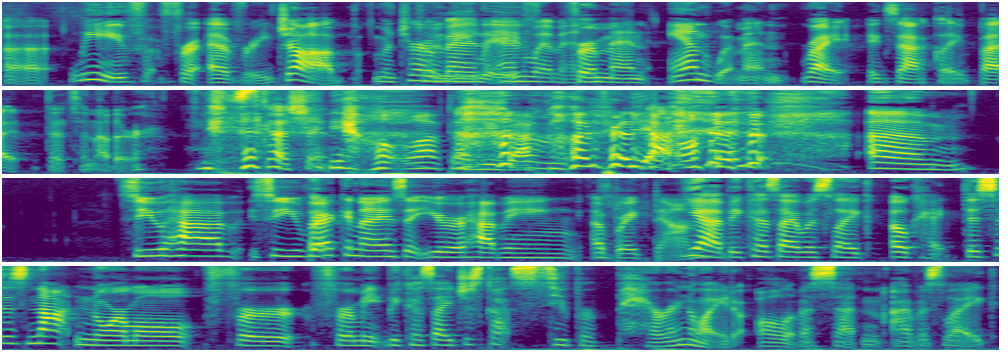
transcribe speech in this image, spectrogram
uh, leave for every job maternity for men leave and women. for men and women right exactly but that's another discussion Yeah, we'll have to have you back on for that one. um So you have. So you recognize that you're having a breakdown. Yeah, because I was like, okay, this is not normal for for me because I just got super paranoid all of a sudden. I was like,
